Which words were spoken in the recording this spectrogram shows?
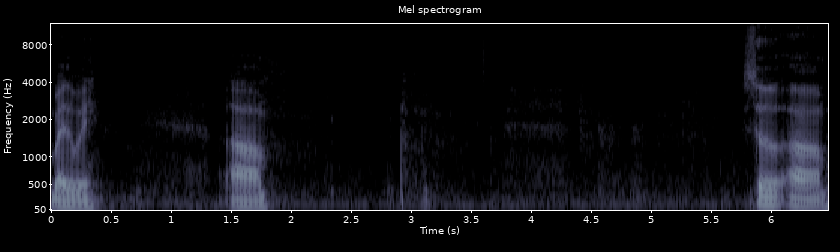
by the way. Um, so, um,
